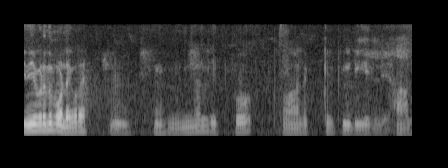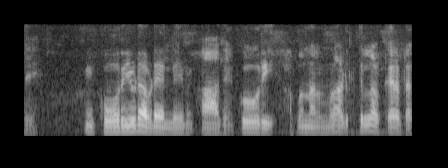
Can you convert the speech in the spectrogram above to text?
ഇനി ഇവിടുന്ന് പോണ്ടേ കുറേ? നിങ്ങൾ ഇപ്പോൾ പാലക്കൽ പിടിയല്ലേ അതെ. കോറിയുടെ അവിടെ അല്ലേന്ന് ആ അതെ. കോറി. അപ്പം നമ്മൾ അടുത്തുള്ള ആൾക്കാരട്ടാ.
